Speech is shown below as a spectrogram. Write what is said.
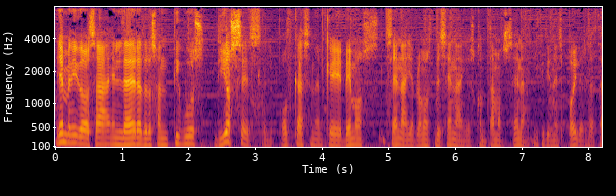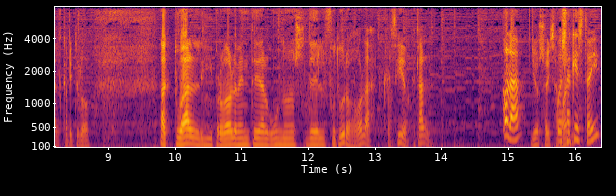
Bienvenidos a En la Era de los Antiguos Dioses, el podcast en el que vemos Sena y hablamos de Sena y os contamos Sena y que tiene spoilers hasta el capítulo actual y probablemente algunos del futuro. Hola, Rocío, ¿qué tal? Hola. Yo soy Samuel. Pues aquí estoy.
